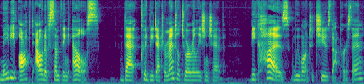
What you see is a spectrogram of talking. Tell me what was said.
maybe opt out of something else that could be detrimental to our relationship because we want to choose that person.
